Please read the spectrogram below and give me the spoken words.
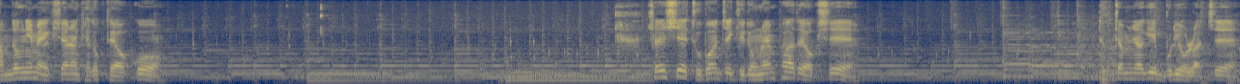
감독님의 액션은 계속되었고 첼시의 두 번째 기둥 램파드 역시 득점력이 물이 올랐지.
